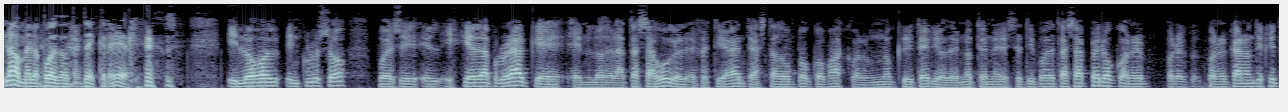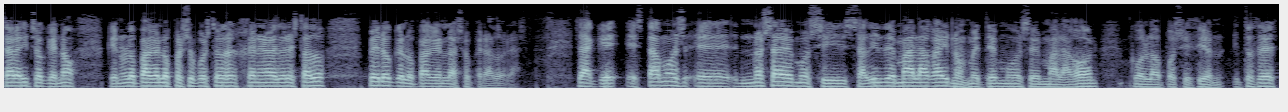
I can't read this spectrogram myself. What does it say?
No me lo puedo de creer. y luego incluso, pues el Izquierda Plural, que en lo de la tasa Google efectivamente ha estado un poco más con un criterio de no tener este tipo de tasa, pero con el, con el canon digital ha dicho que no, que no lo paguen los presupuestos generales del Estado pero que lo paguen las operadoras. O sea que estamos, eh, no sabemos si salir de Málaga y nos metemos en Malagón con la oposición. Entonces,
